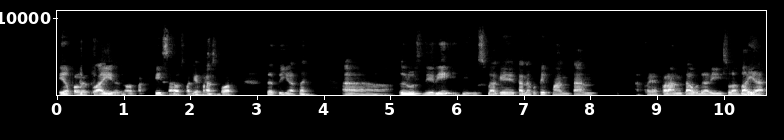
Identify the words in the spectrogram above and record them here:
iya planet lain harus pakai visa harus pakai paspor dan ternyata eh, lu sendiri sebagai tanda kutip mantan apa ya perantau dari Surabaya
